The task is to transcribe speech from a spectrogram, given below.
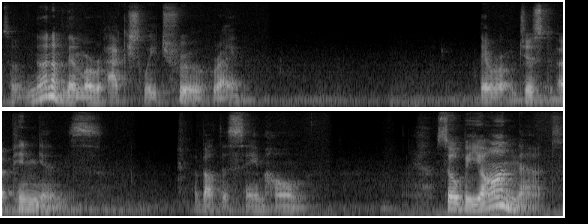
So none of them are actually true, right? They were just opinions about the same home. So beyond that,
